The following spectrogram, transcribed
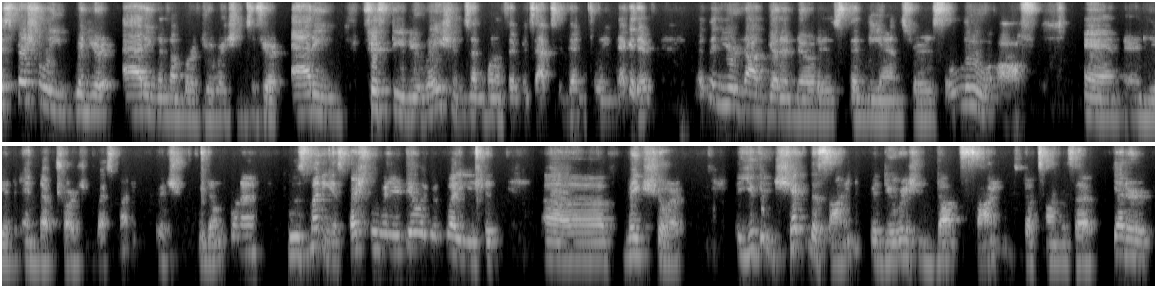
especially when you're adding a number of durations. If you're adding 50 durations and one of them is accidentally negative, negative, then you're not going to notice that the answer is a little off and, and you'd end up charging less money, which we don't want to lose money, especially when you're dealing with money. You should uh, make sure you can check the sign with duration dot sign. Dot sign is a getter,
